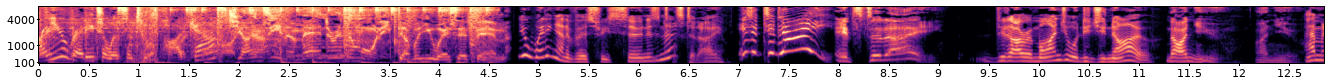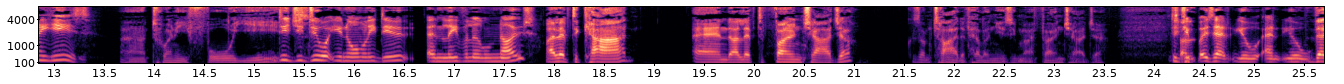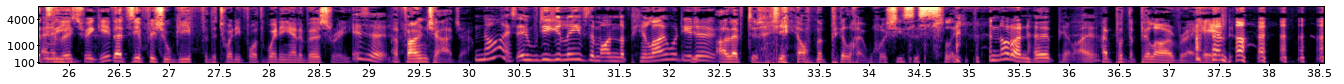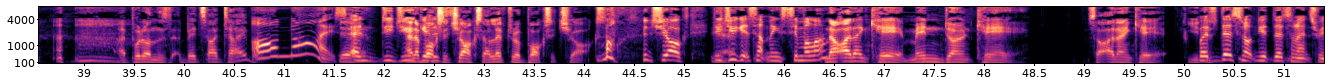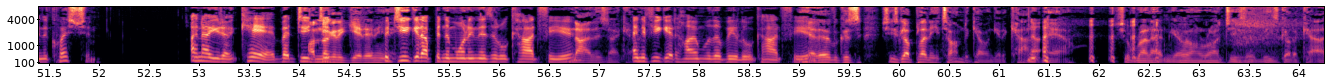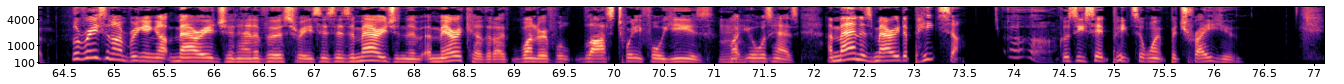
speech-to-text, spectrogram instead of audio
Are you ready to listen to a podcast? Jonesy and Amanda in the morning. WSFM. Your wedding anniversary's soon, isn't it? It's today. Is it today? It's today. Did I remind you or did you know? No, I knew. I knew. How many years? Uh, 24 years. Did you do what you normally do and leave a little note? I left a card and I left a phone charger because I'm tired of Helen using my phone charger. Did So- you? Is that your and your That's anniversary the, gift? That's the official gift for the 24th wedding anniversary. Is it? A phone charger. nice. And do you leave them on the pillow? What do you do? I left it yeah, on the pillow while she's asleep. Not on her pillow. I put the pillow over her head. I put it on the bedside table. Oh, nice. Yeah. And did you and a box a of chocks? I left her a box of chocks. shocks? Did Yeah. you get something similar? no, I don't care. Men don't care, so I don't care. You but just- that's not that's not answering the question. I know you don't care, but do I'm do- not going to get anything. But do you get up in the morning? There's a little card for you. No, there's no card. And if you get home, will there be a little card for you? yeah, because she's got plenty of time to go and get a card now. She'll run out and go, "Oh right, geez, he's got a card." The reason I'm bringing up marriage and anniversaries is there's a marriage in the America that I wonder if will last 24 years, Mm. like yours has. A man has married a pizza Ah. because he said pizza won't betray you.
